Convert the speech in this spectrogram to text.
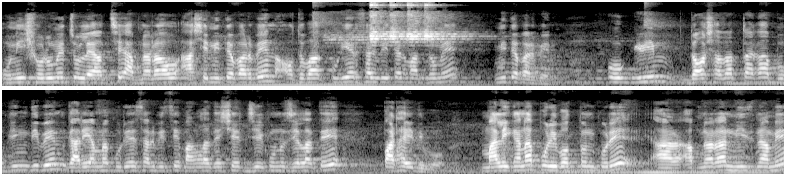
উনি শোরুমে চলে যাচ্ছে আপনারাও আসে নিতে পারবেন অথবা কুরিয়ার সার্ভিসের মাধ্যমে নিতে পারবেন। অগ্রিম দশ হাজার টাকা বুকিং দিবেন গাড়ি আমরা কুরিয়ার সার্ভিসে বাংলাদেশের যে কোনো জেলাতে পাঠাই দিব। মালিকানা পরিবর্তন করে আর আপনারা নিজ নামে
